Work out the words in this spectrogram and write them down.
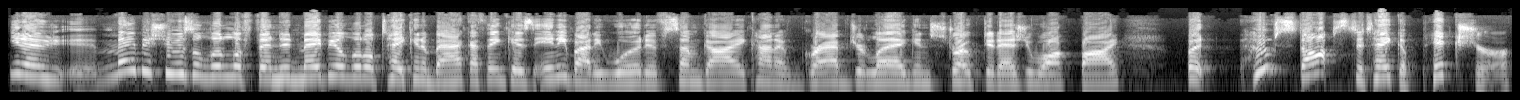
you know, maybe she was a little offended, maybe a little taken aback. I think as anybody would if some guy kind of grabbed your leg and stroked it as you walked by. But who stops to take a picture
